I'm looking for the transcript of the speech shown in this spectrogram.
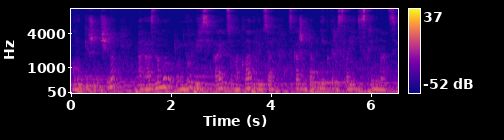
группе женщина, по-разному у нее пересекаются, накладываются, скажем так, некоторые слои дискриминации.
